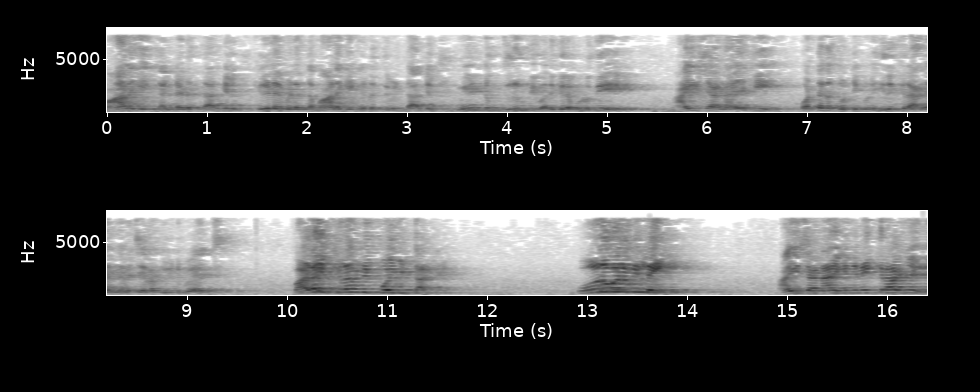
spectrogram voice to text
மாலையை கண்டெடுத்தார்கள். கீழே விழுந்த மாலையை எடுத்து விட்டார்கள். மீண்டும் திரும்பி வருகிற பொழுது ஆயிஷா நாயகி ஒட்டக தொட்டிக்குள்ள இருக்கிறாங்கன்னு நினைச்சு எல்லாம் வீட்டு போயாச்சு. படை கிளம்பி போய்விட்டார்கள். ஒருவரும் இல்லை. ஆயிஷா நாயகி நினைக்கிறார்கள்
